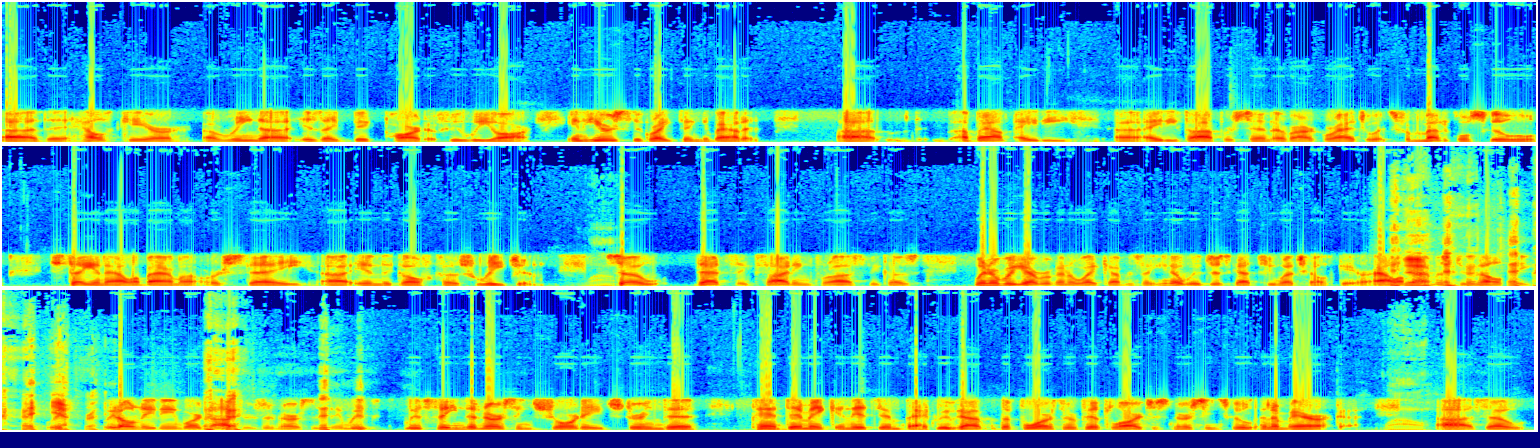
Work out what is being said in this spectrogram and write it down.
uh, the healthcare arena is a big part of who we are. And here's the great thing about it. Uh, about 80, uh, 85% of our graduates from medical school stay in Alabama or stay uh, in the Gulf Coast region. Wow. So that's exciting for us because when are we ever going to wake up and say, you know, we've just got too much health care. Alabama's too healthy. We, yeah, right. we don't need any more doctors or nurses. And we've we've seen the nursing shortage during the pandemic and its impact. We've got the fourth or fifth largest nursing school in America. Wow. Uh, so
